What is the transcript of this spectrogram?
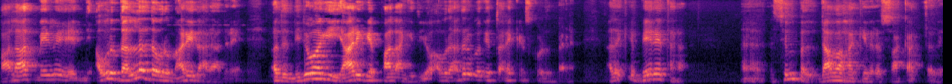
ಪಾಲಾದ ಮೇಲೆ ಮಾರಿದ್ದಾರೆ ಆದರೆ ಅದು ನಿಜವಾಗಿ ಯಾರಿಗೆ ಪಾಲಾಗಿದೆಯೋ ಅವರು ಅದರ ಬಗ್ಗೆ ತಲೆ ಕೆಡಿಸ್ಕೊಳ್ಳೋದು ಬೇಡ. ಅದಕ್ಕೆ ಬೇರೆ ಥರ ಸಿಂಪಲ್ ದಾವ ಹಾಕಿದರೆ ಸಾಕಾಗ್ತದೆ.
